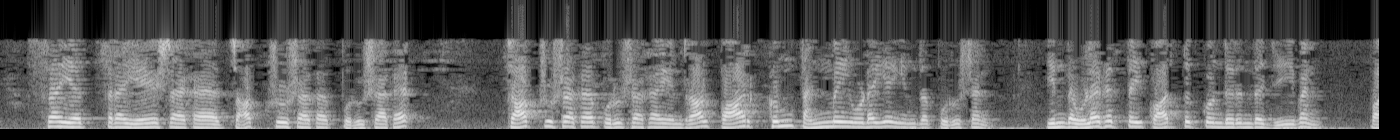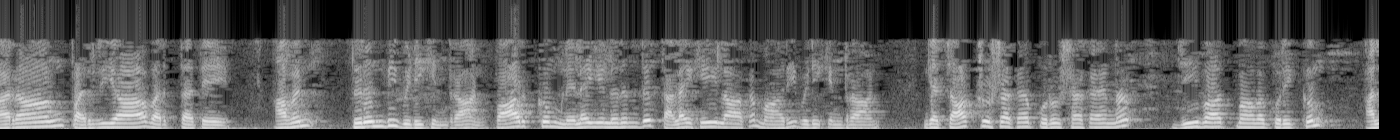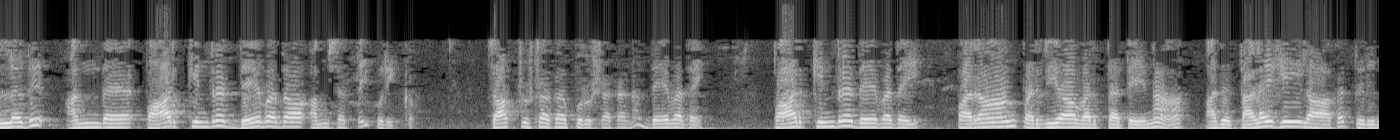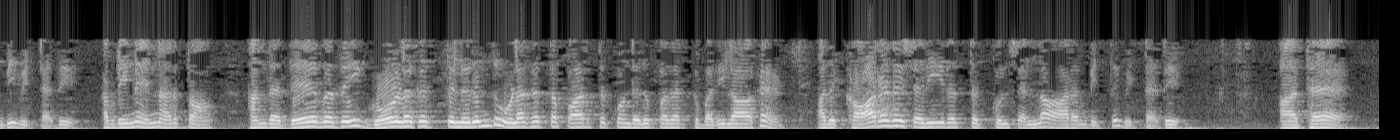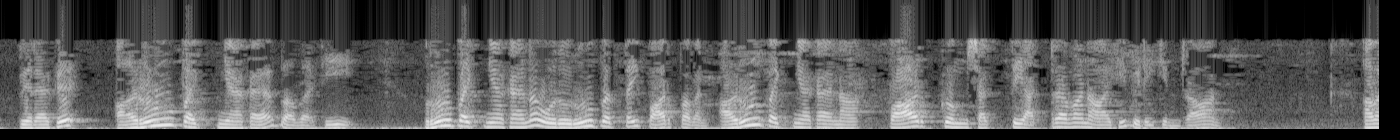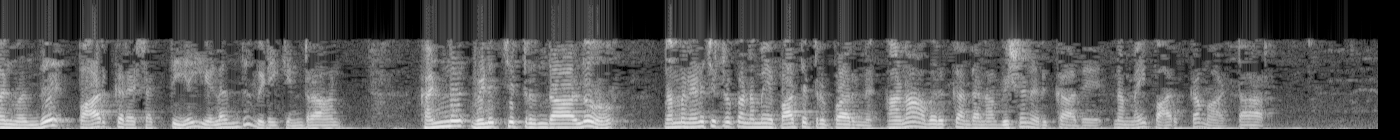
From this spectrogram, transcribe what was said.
சயத்ர ஏஷக சாக்ஷுஷக புருஷக சாக்ஷுஷக புருஷக என்றால் பார்க்கும் தன்மையுடைய இந்த புருஷன். இந்த உலகத்தை பார்த்து கொண்டிருந்த ஜீவன் பராங் பர்யாவர்த்ததே அவன் திரும்பி விடுகின்றான். பார்க்கும் நிலையிலிருந்து தலைகீழாக மாறி விடுகின்றான். இங்க சாக்ஷுஷக புருஷகன ஜீவாத்மாவை குறிக்கும் அல்லது அந்த பார்க்கின்ற தேவதா அம்சத்தை குறிக்கும். சாக்ஷுஷக புருஷகன தேவதை. பார்க்கின்ற தேவதை பராங் பர்யாவர்த்ததேனா அது தலைகீழாக திரும்பி விட்டது. அப்படின்னு என்ன அர்த்தம்? அந்த தேவதை கோலகத்திலிருந்து உலகத்தை பார்த்து கொண்டிருப்பதற்கு பதிலாக அது காரண சரீரத்திற்குள் செல்ல ஆரம்பித்து விட்டது. அத பிறகு அரூபஜக பவதி. ரூபஜகன ஒரு ரூபத்தை பார்ப்பவன். அரூபஜகனா பார்க்கும் சக்தி அற்றவனாகி விடுகின்றான். அவன் வந்து பார்க்கிற சக்தியை இழந்து விடுகின்றான். கண்ணு விழிச்சிட்டு இருந்தாலும் நம்ம நினைச்சிட்டு இருக்கோம் நம்ம பார்த்துட்டு இருப்பாருன்னு ஆனா அவருக்கு அந்த விஷன் இருக்காது. நம்மை பார்க்க மாட்டார்.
